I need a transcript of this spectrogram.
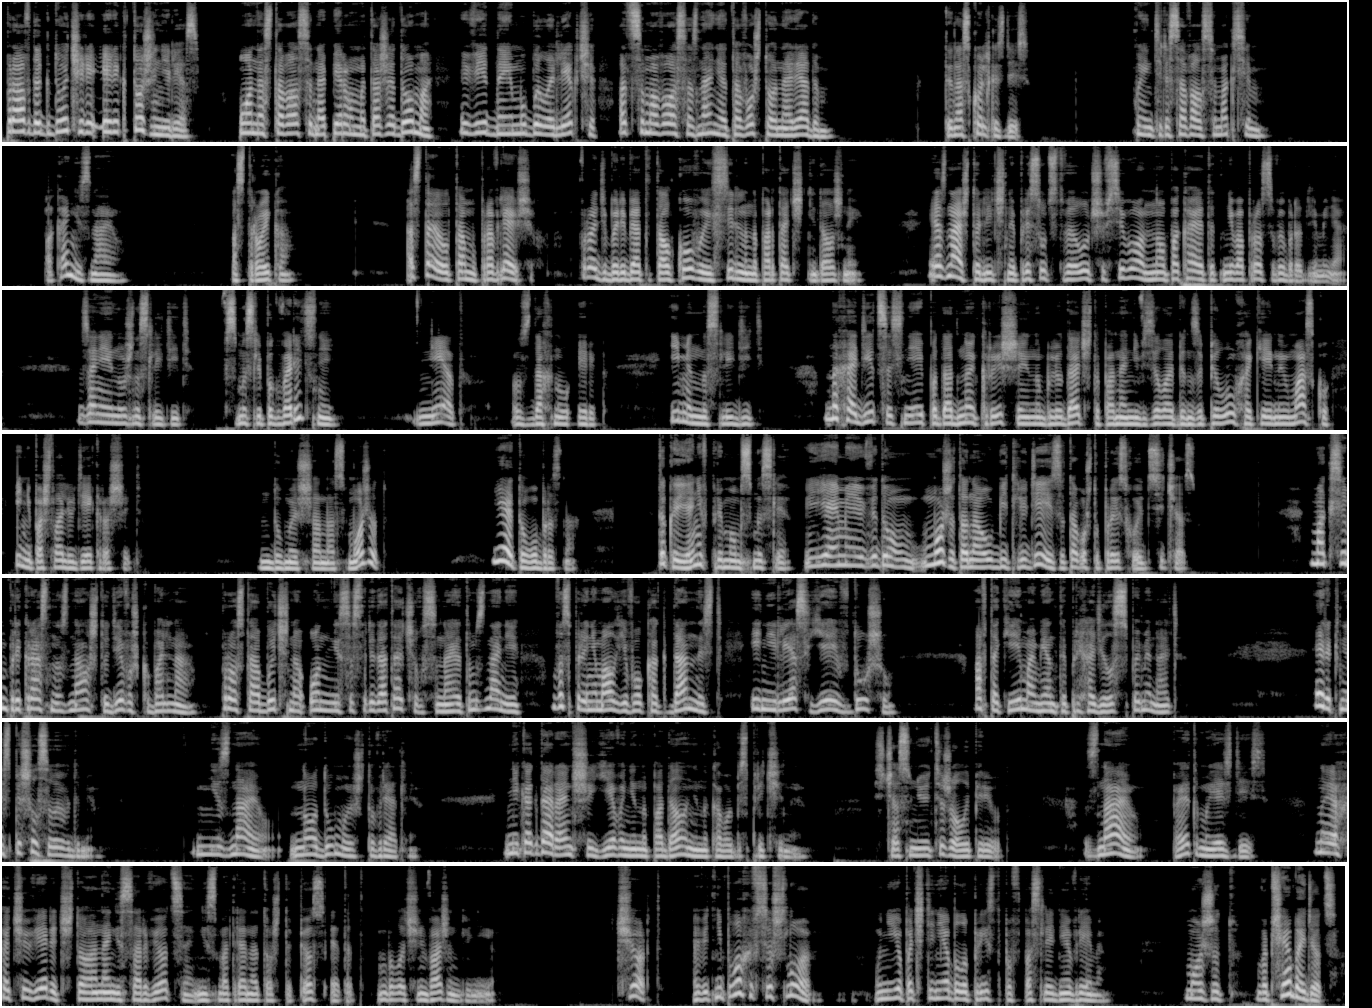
Правда, к дочери Эрик тоже не лез. Он оставался на первом этаже дома, видно, ему было легче от самого осознания того, что она рядом. «Ты насколько здесь?» — поинтересовался Максим. «Пока не знаю». «А стройка?» «Оставил там управляющих. Вроде бы ребята толковые и сильно напортачить не должны. Я знаю, что личное присутствие лучше всего, но пока этот не вопрос выбора для меня. За ней нужно следить. В смысле, поговорить с ней? Нет, вздохнул Эрик. Именно следить. Находиться с ней под одной крышей и наблюдать, чтобы она не взяла бензопилу, хоккейную маску и не пошла людей крошить. Думаешь, она сможет? Я это образно. Так и я не в прямом смысле. Я имею в виду, может она убить людей из-за того, что происходит сейчас. Максим прекрасно знал, что девушка больна. Просто обычно он не сосредотачивался на этом знании, воспринимал его как данность и не лез ей в душу. А в такие моменты приходилось вспоминать. Эрик не спешил с выводами. Не знаю, но думаю, что вряд ли. Никогда раньше Ева не нападала ни на кого без причины. Сейчас у нее тяжелый период. Знаю, поэтому я здесь. Но я хочу верить, что она не сорвется, несмотря на то, что пес этот был очень важен для нее. Черт, а ведь неплохо все шло. У нее почти не было приступов в последнее время. Может, вообще обойдется?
